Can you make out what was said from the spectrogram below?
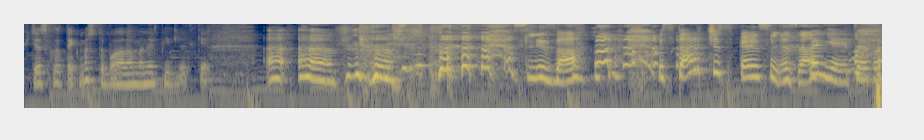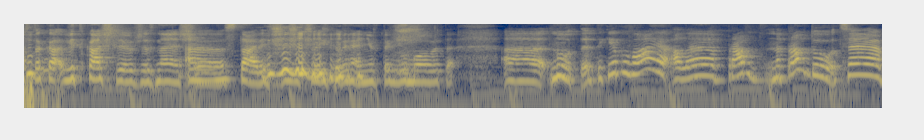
хотіла сказати, як ми з тобою, але ми не підлітки. Слеза. Старческая сльоза. Та ні, це я просто ка- відкашлюю вже, знаєш, е, старість своїх легенів, так би мовити. Е, ну, таке буває, але прав... направду це.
